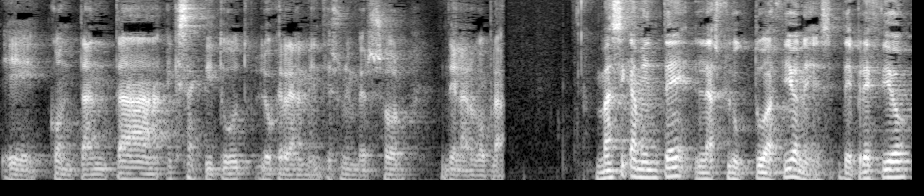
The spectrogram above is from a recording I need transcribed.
eh, con tanta exactitud lo que realmente es un inversor de largo plazo. Básicamente, las fluctuaciones de precio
